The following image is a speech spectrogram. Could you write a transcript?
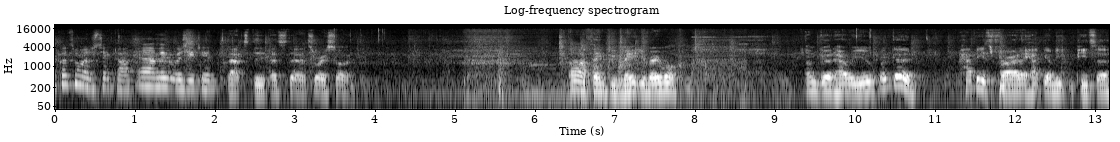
I thought someone was TikTok. Uh, maybe it was YouTube. That's the that's the that's where I saw it. Oh, thank you, mate. You're very welcome. I'm good. How are you? We're good. Happy it's Friday. Happy I'm eating pizza.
